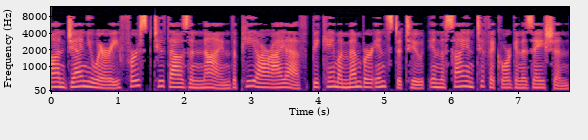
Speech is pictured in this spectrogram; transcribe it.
On January 1, 2009 the PRIF became a member institute in the scientific organization.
